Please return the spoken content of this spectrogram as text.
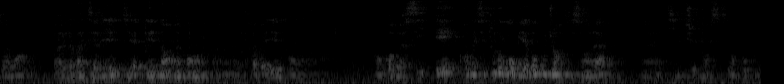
vraiment, Benjamin Terrier qui a énormément travaillé, remercie, et remercie tout le groupe. Il y a beaucoup de gens qui sont là, qui, je pense, qui ont beaucoup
